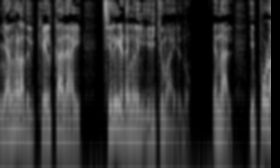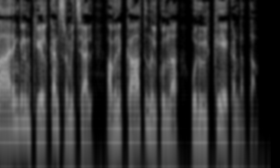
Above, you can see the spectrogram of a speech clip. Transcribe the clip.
ഞങ്ങളതിൽ കേൾക്കാനായി ചിലയിടങ്ങളിൽ ഇരിക്കുമായിരുന്നു. എന്നാൽ ഇപ്പോൾ ആരെങ്കിലും കേൾക്കാൻ ശ്രമിച്ചാൽ അവന് കാത്തുനിൽക്കുന്ന ഒരു ഉൽക്കയെ കണ്ടെത്താം.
